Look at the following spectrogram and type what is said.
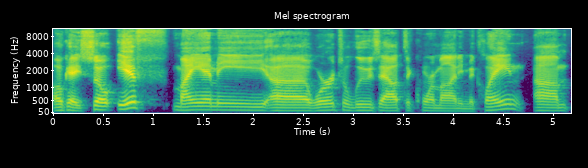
Okay, so if Miami uh, were to lose out to Cormani McClain, um,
